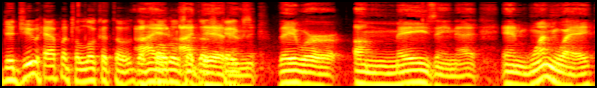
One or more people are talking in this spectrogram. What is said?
Did you happen to look at the, the photos I, I of those did, cakes? they were amazing. Uh, in one way,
